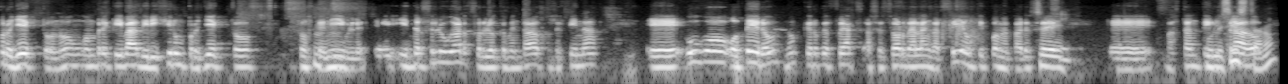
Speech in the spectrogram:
proyecto, ¿no? un hombre que iba a dirigir un proyecto sostenible. Y en tercer lugar, sobre lo que comentaba Josefina, eh, Hugo Otero, ¿no? creo que fue asesor de Alan García, un tipo me parece eh, bastante ilustrado. ¿no?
